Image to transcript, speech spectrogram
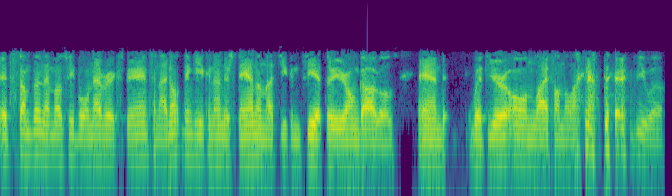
it's something that most people will never experience. And I don't think you can understand unless you can see it through your own goggles and with your own life on the line out there, if you will.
